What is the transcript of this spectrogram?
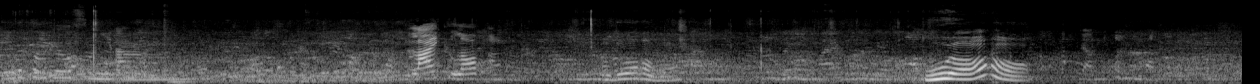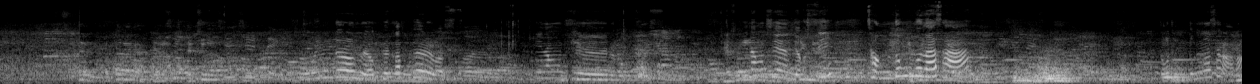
행복한 태웠습니다. Like, love, 어두워가 뭐야? 뭐야? 너무 힘들어서 옆에 카페를 왔어요. 희낭시를 먹고 있어요. 희낭시는 역시 정동문화사. 너 정동문화사 알아?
